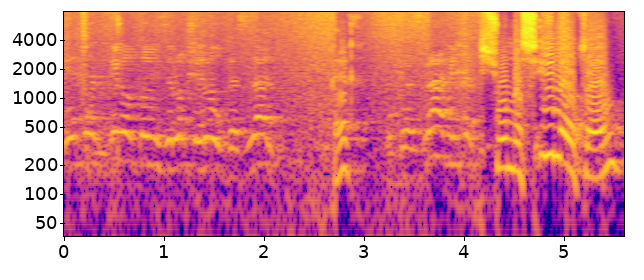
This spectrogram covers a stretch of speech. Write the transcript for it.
איך להגביל אותו אם זה לא שלו, הוא גזלן. איך? הוא גזלן, איך שהוא משאיל אותו,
